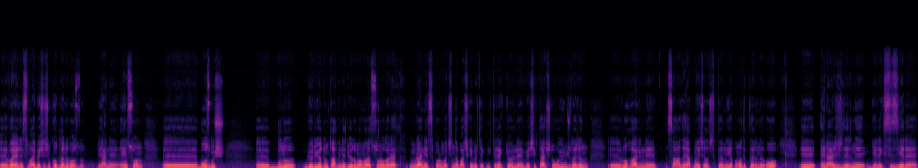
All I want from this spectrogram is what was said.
e, Valerian İsmail Beşiktaş'ın kodlarını bozdu. Yani en son e, bozmuş. E, bunu görüyordum, tahmin ediyordum ama son olarak Ümraniye Spor maçında başka bir teknik direktörle Beşiktaş'ta oyuncuların e, ruh halini, sahada yapmaya çalıştıklarını, yapamadıklarını, o e, enerjilerini gereksiz yere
